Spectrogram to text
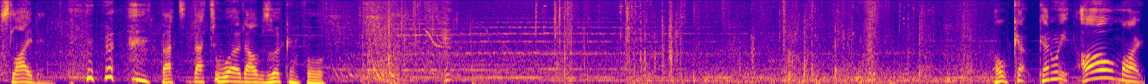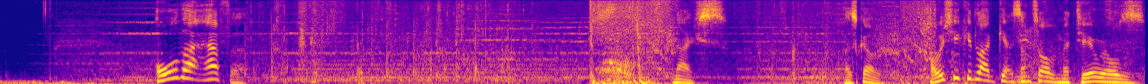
sliding that's that's the word i was looking for Oh, can, can we? Oh my! All that effort. Nice. Let's go. I wish you could like get some sort of materials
